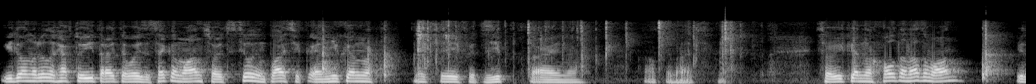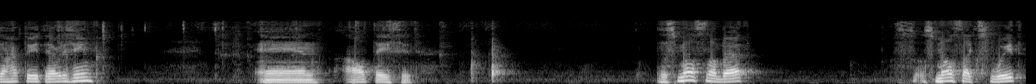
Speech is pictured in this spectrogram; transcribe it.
you don't really have to eat right away the second one so it's still in plastic and you can let's see if it's zip tie no. Okay nice. So you can hold another one. You don't have to eat everything. And I'll taste it. The smell's not bad. S smells like sweet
